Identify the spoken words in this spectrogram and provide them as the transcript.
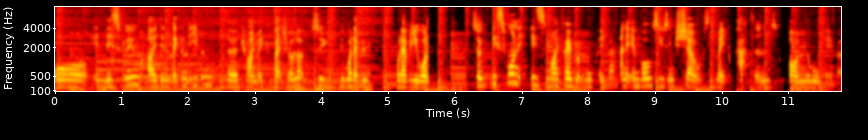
or in this room I didn't make them even to try and make a retro look so you do whatever, whatever you want. So this one is my favourite wallpaper and it involves using shelves to make patterns on the wallpaper.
